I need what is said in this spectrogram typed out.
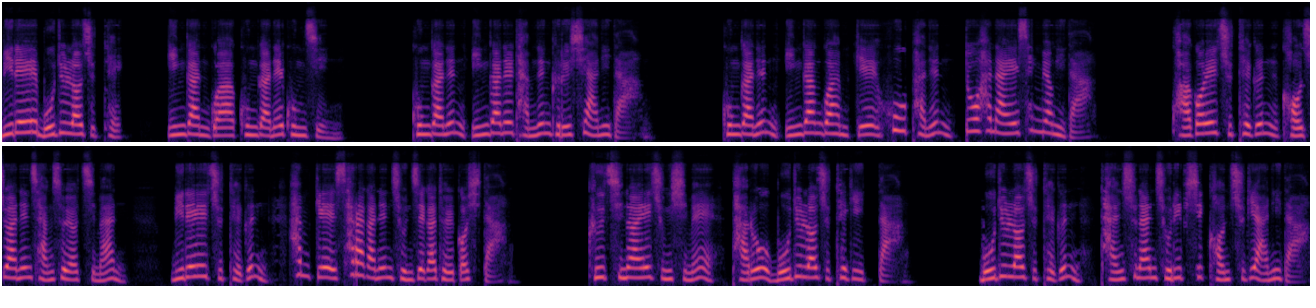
미래의 모듈러 주택, 인간과 공간의 공진. 공간은 인간을 담는 그릇이 아니다. 공간은 인간과 함께 호흡하는 또 하나의 생명이다. 과거의 주택은 거주하는 장소였지만 미래의 주택은 함께 살아가는 존재가 될 것이다. 그 진화의 중심에 바로 모듈러 주택이 있다. 모듈러 주택은 단순한 조립식 건축이 아니다.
